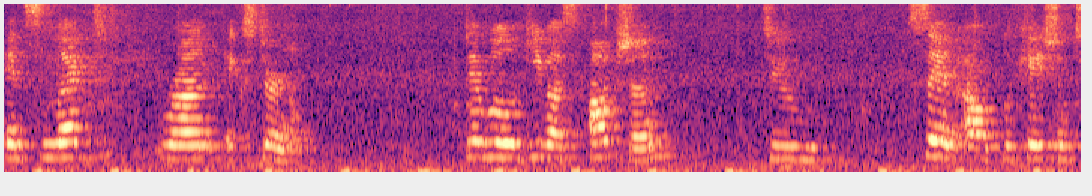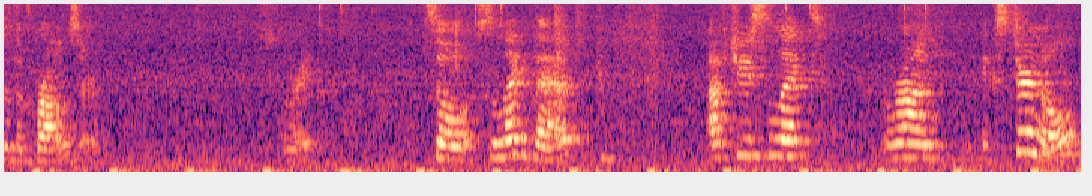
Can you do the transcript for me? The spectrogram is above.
and select Run External. That will give us option to send our application to the browser. Right. So select that. After you select Run External,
